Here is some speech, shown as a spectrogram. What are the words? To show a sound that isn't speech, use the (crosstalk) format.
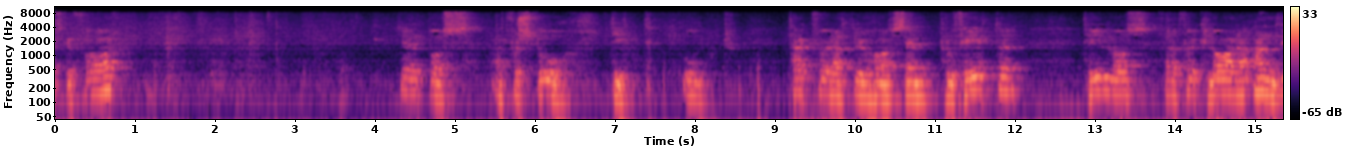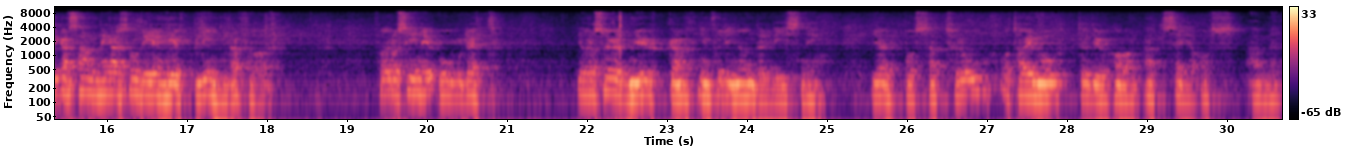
himmelske Far, hjälp oss att förstå ditt ord. Tack för att du har sänt profeter till oss för att förklara andliga sanningar som vi är helt blinda för. För oss in i ordet, gör oss ödmjuka inför din undervisning. Hjälp oss att tro och ta emot det du har att säga oss. Amen.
